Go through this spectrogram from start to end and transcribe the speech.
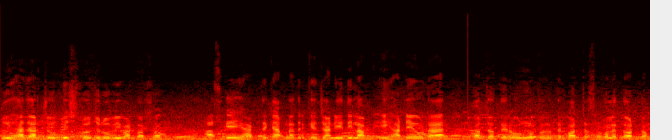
দুই হাজার চব্বিশ রোজ রবিবার, দর্শক। আজকে এই হাট থেকে আপনাদেরকে জানিয়ে দিলাম, এই হাটে ওঠা ক্রস জাতের ও উন্নত জাতের বাচ্চা সকলের দরদাম।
